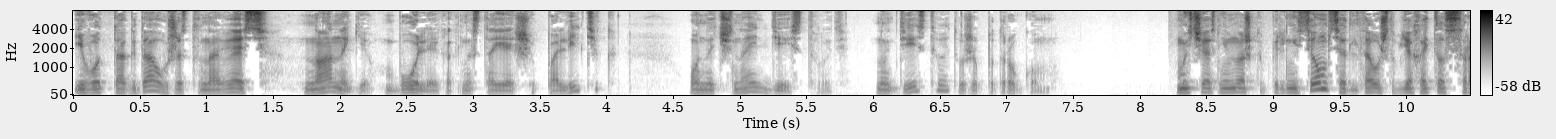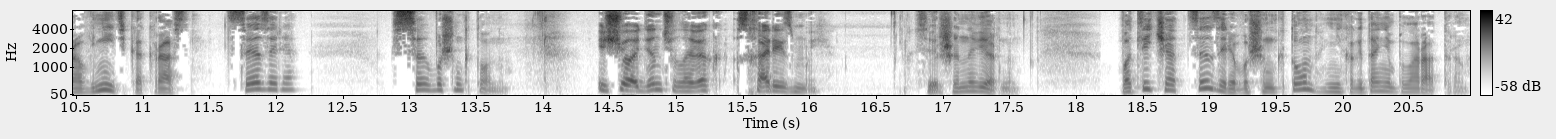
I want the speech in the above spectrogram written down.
И вот тогда, уже становясь на ноги, более как настоящий политик, он начинает действовать, но действует уже по-другому. Мы сейчас немножко перенесемся для того, чтобы я хотел сравнить как раз Цезаря с Вашингтоном. Еще один человек с харизмой. Совершенно верно. В отличие от Цезаря, Вашингтон никогда не был оратором,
